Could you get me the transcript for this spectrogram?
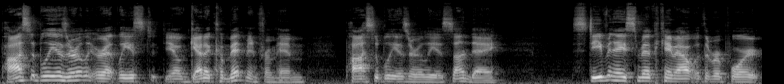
possibly as early, or at least you know get a commitment from him, possibly as early as Sunday. Stephen A. Smith came out with a report,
